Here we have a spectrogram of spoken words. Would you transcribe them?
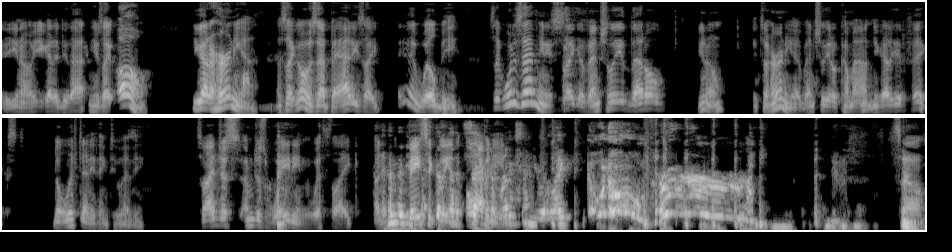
you know you got to do that. And he's like, "Oh, you got a hernia." I was like, "Oh, is that bad?" He's like, "It will be." It's like, "What does that mean?" He's like, "Eventually that'll you know." It's a hernia. Eventually, it'll come out, and you got to get it fixed. Don't lift anything too heavy. So I just, I'm just waiting with like a, And then you basically an up that sack of opening. and you were like, going home. So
